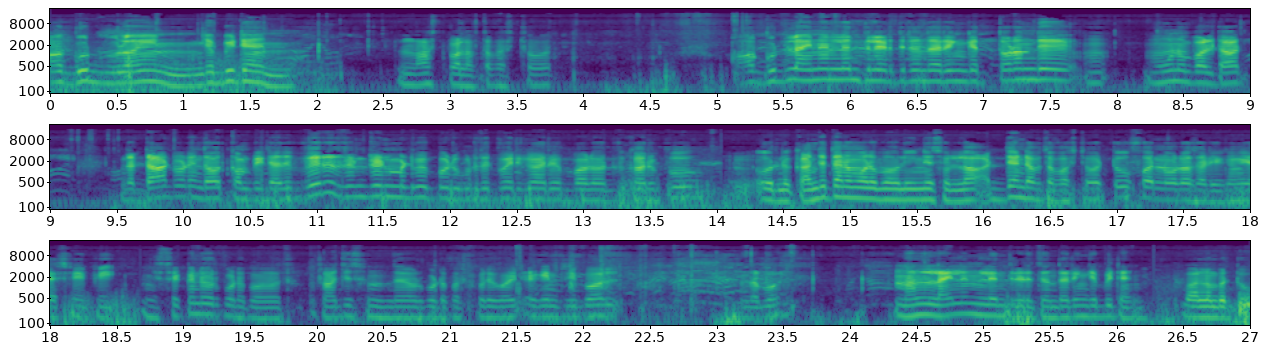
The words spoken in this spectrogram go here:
ah good line இங்கே last ball of the first over ah good line and லென்த்தில் எடுத்துகிட்டு வந்தார். இங்கே தொடர்ந்து மூணு பால் டாட் இந்த டாட்டோட இந்த ஒர்க் கம்ப்ளீட் ஆகுது வெறும் ரெண்டு ரன் மட்டுமே போட்டு கொடுத்துட்டு போயிருக்காரு பாலர் கருப்பு. ஒரு கஞ்சத்தனமான பவுலிங்னே சொல்லலாம். At end of the first over two for no loss அடிக்காங்க எஸ்விபி செகண்ட் ஓவர் போட பவர் ராஜேஷ் அவர் போட்ட first ball wide again three ball அந்த பால் நல்ல லைன் லென்த் எடுத்து வந்தார். இங்கே பீட்டன் பால் நம்பர் டூ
